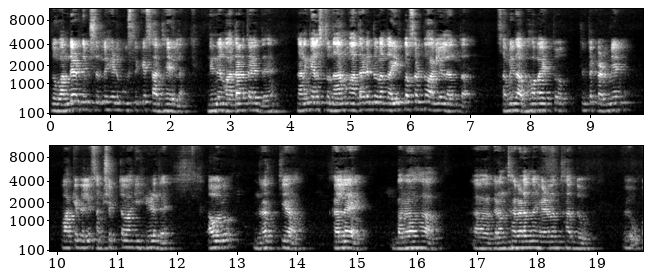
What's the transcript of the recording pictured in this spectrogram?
ಅದು ಒಂದೆರಡು ನಿಮಿಷದಲ್ಲಿ ಹೇಳಿ ಮುಗಿಸ್ಲಿಕ್ಕೆ ಸಾಧ್ಯ ಇಲ್ಲ. ನಿನ್ನೆ ಮಾತಾಡ್ತಾ ಇದ್ದೆ. ನನಗೆ ಅನಿಸ್ತು, ನಾನು ಮಾತಾಡಿದ್ದು ಒಂದು ಐದು ಪರ್ಸೆಂಟು ಆಗಲಿಲ್ಲ ಅಂತ. ಸಮಯದ ಅಭಾವ ಇತ್ತು ಅತ್ಯಂತ ಕಡಿಮೆ ವಾಕ್ಯದಲ್ಲಿ ಸಂಕ್ಷಿಪ್ತವಾಗಿ ಹೇಳಿದೆ ಅವರು ನೃತ್ಯ ಕಲೆ ಬರಹ ಗ್ರಂಥಗಳನ್ನು ಹೇಳುವಂತಹದ್ದು ಉಪ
